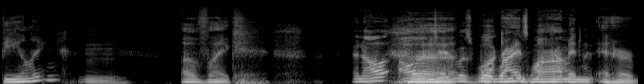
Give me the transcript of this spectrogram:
feeling Hmm. of like. And all all it did was Uh, well, Ryan's and mom out. and, and her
